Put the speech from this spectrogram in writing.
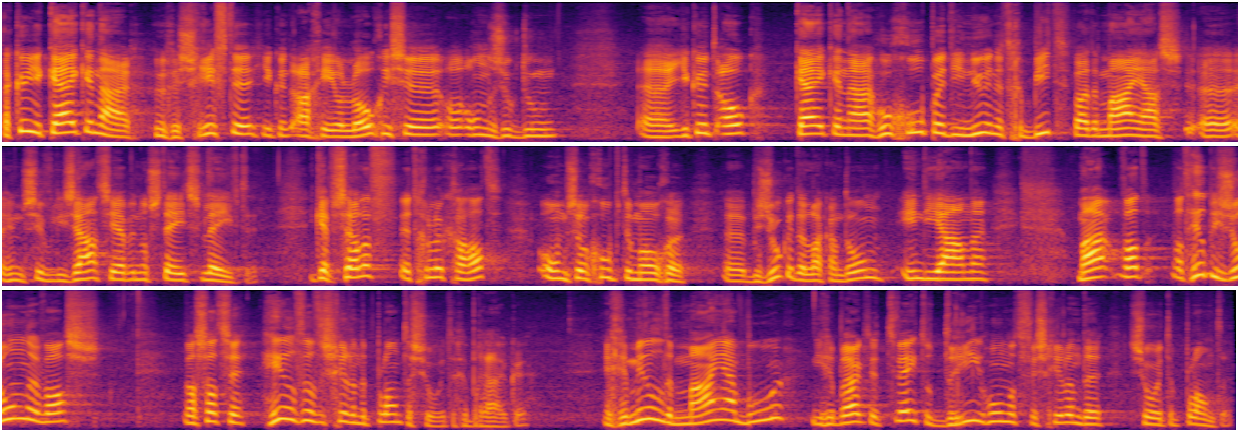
Daar kun je kijken naar hun geschriften, je kunt archeologische onderzoek doen. Uh, je kunt ook kijken naar hoe groepen die nu in het gebied waar de Maya's uh, hun civilisatie hebben nog steeds leefden. Ik heb zelf het geluk gehad om zo'n groep te mogen bezoeken, de Lacandon-Indianen. Maar wat, wat heel bijzonder was, was dat ze heel veel verschillende plantensoorten gebruiken. Een gemiddelde Maya-boer die gebruikte 2 tot 300 verschillende soorten planten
